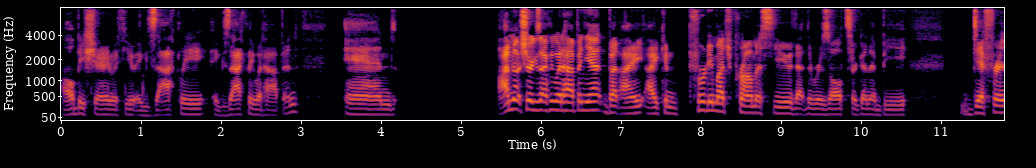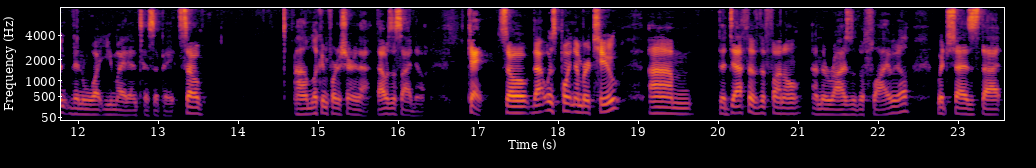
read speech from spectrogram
I'll be sharing with you exactly exactly what happened, and I'm not sure exactly what happened yet, but I, I can pretty much promise you that the results are going to be different than what you might anticipate. So I'm looking forward to sharing that. That was a side note. Okay, so that was point number two um, the death of the funnel and the rise of the flywheel, which says that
